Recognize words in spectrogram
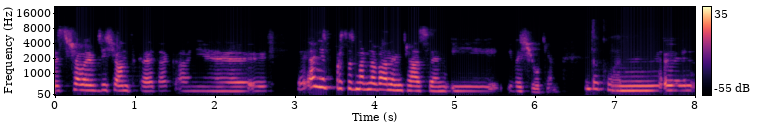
y, strzałem w dziesiątkę, tak, a nie, a nie po prostu zmarnowanym czasem i, i wysiłkiem. Dokładnie. Mm, y,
